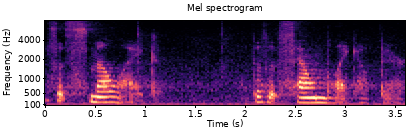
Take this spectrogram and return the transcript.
Does it smell like? What does it sound like out there?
